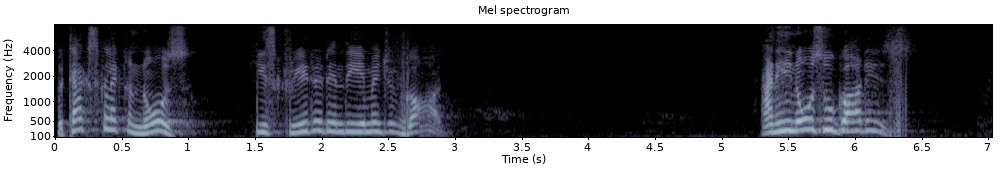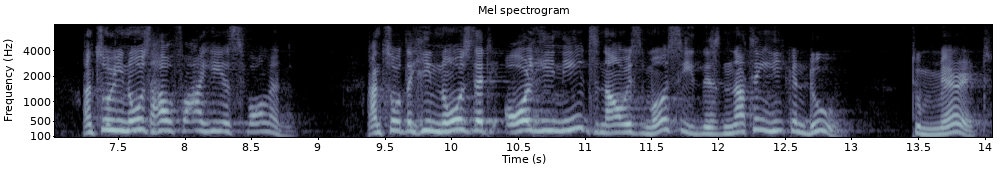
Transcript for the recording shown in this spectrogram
The tax collector knows he's created in the image of God. And he knows who God is. And so he knows how far he has fallen. And so that he knows that all he needs now is mercy. There's nothing he can do to merit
